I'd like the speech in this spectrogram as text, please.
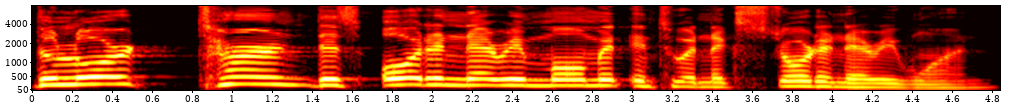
The Lord turned this ordinary moment into an extraordinary one.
